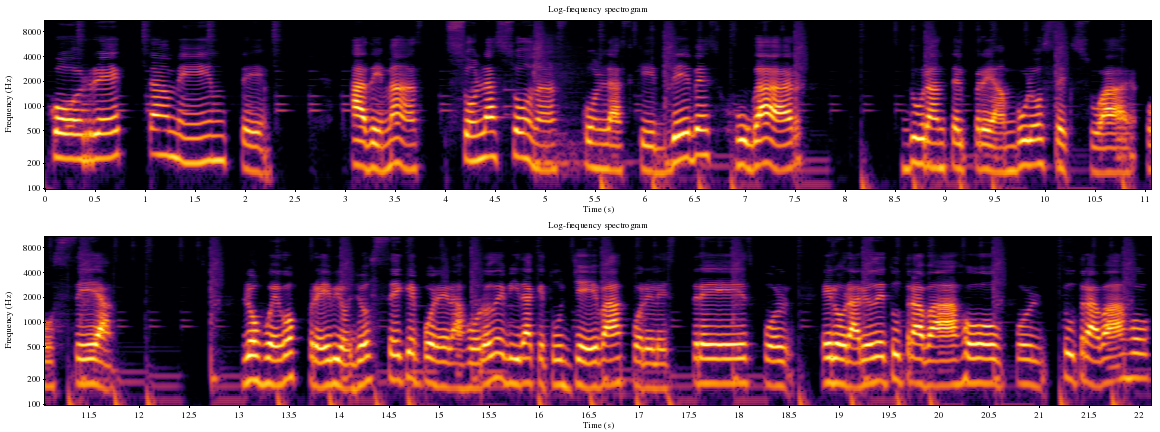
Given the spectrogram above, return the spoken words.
correctamente. Además, son las zonas con las que debes jugar durante el preámbulo sexual, o sea, los juegos previos. Yo sé que por el ajoro de vida que tú llevas, por el estrés, por el horario de tu trabajo, por tu trabajo,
